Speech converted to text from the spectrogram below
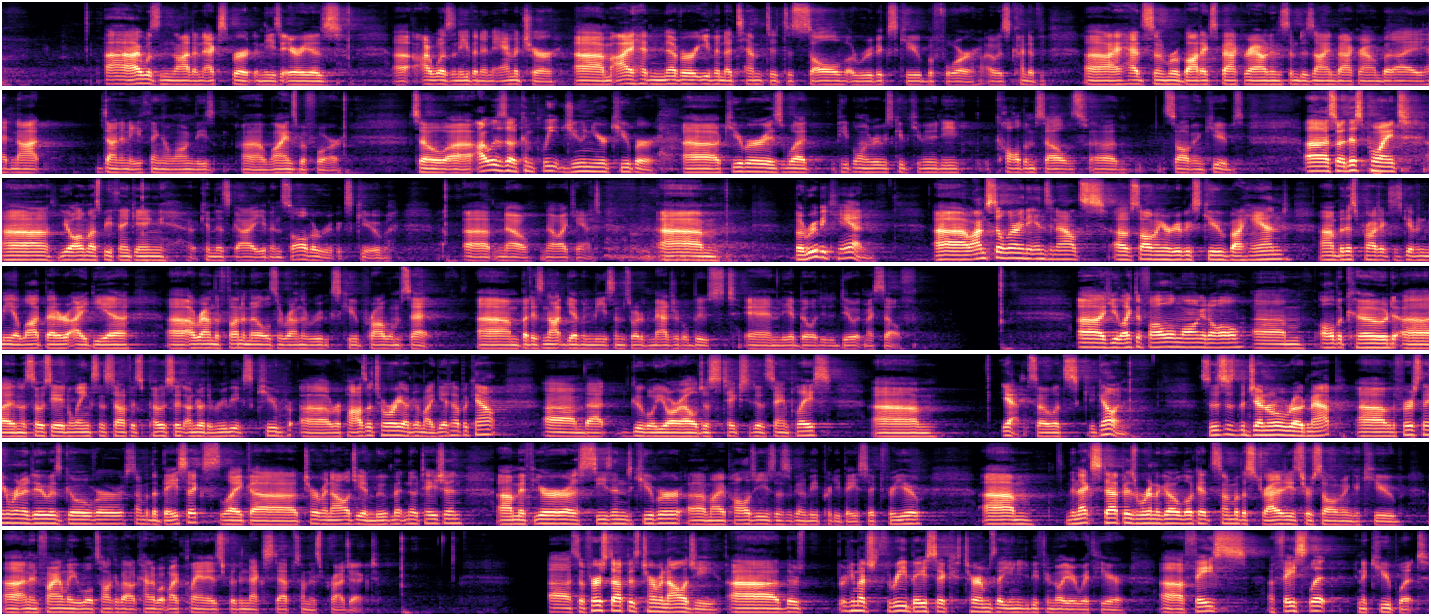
Uh, I was not an expert in these areas. Uh, I wasn't even an amateur. Um, I had never even attempted to solve a Rubik's Cube before. I was kind of, uh, I had some robotics background and some design background, but I had not done anything along these uh, lines before. So uh, I was a complete junior cuber. Uh, cuber is what people in the Rubik's Cube community call themselves uh, solving cubes. Uh, so at this point, uh, you all must be thinking, can this guy even solve a Rubik's Cube? Uh, no, no I can't. Um, but Ruby can. I'm still learning the ins and outs of solving a Rubik's Cube by hand, um, but this project has given me a lot better idea around the fundamentals around the Rubik's Cube problem set um, but has not given me some sort of magical boost and the ability to do it myself. Uh, if you'd like to follow along at all, um, all the code uh, and associated links and stuff is posted under the Rubik's Cube uh, repository under my GitHub account. Um, that Google URL just takes you to the same place. Um, yeah, so let's get going. So this is the general roadmap. Uh, the first thing we're going to do is go over some of the basics like uh, terminology and movement notation. Um, if you're a seasoned cuber, uh, my apologies, this is going to be pretty basic for you. Um, the next step is we're going to go look at some of the strategies for solving a cube. Uh, and then finally, we'll talk about kind of what my plan is for the next steps on this project. Uh, so first up is terminology. Uh, there's pretty much three basic terms that you need to be familiar with here. Uh, face, a facelet, and a cubelet.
